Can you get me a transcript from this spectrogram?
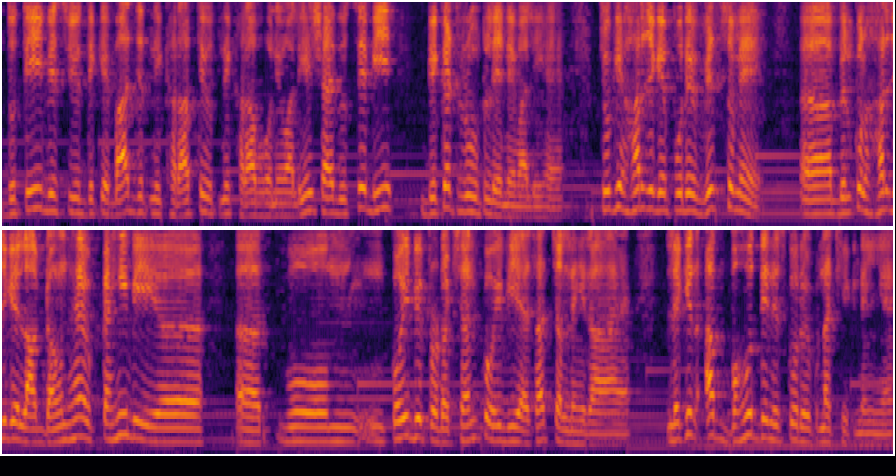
द्वितीय विश्व युद्ध के बाद जितनी खराब थी, उतनी खराब होने वाली है, शायद उससे भी विकट रूप लेने वाली है। क्योंकि हर जगह पूरे विश्व में बिल्कुल हर जगह लॉकडाउन है, कहीं भी वो कोई भी प्रोडक्शन कोई भी ऐसा चल नहीं रहा है। लेकिन अब बहुत दिन इसको रोकना ठीक नहीं है।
